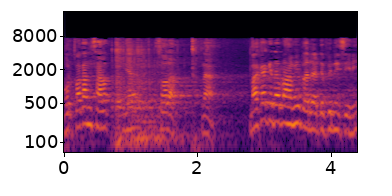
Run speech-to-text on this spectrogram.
merupakan syaratnya salat nah maka kita pahami pada definisi ini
